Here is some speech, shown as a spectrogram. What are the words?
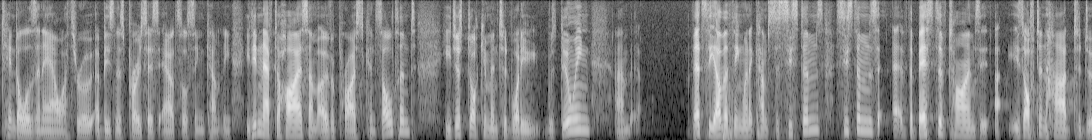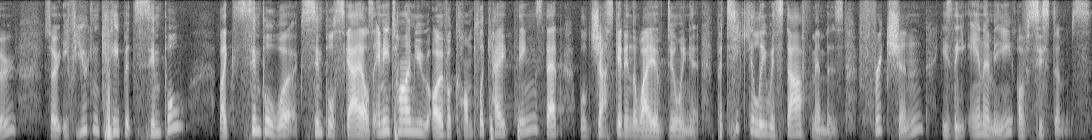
ten dollars an hour through a business process outsourcing company. He didn't have to hire some overpriced consultant. He just documented what he was doing. Um, that's the other thing when it comes to systems. Systems, at the best of times, is often hard to do. So if you can keep it simple, like simple work, simple scales. Anytime you overcomplicate things, that will just get in the way of doing it, particularly with staff members. Friction is the enemy of systems.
